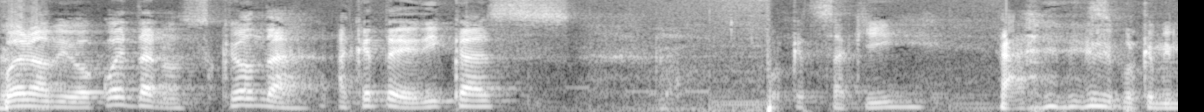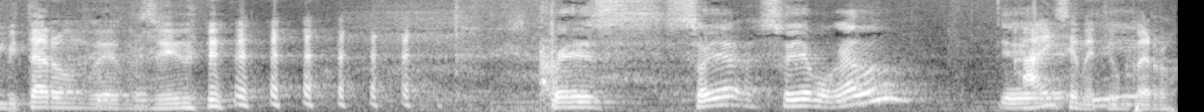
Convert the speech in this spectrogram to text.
Bueno, amigo, cuéntanos, ¿qué onda? ¿A qué te dedicas? ¿Por qué estás aquí? Ah, sí, porque me invitaron, güey. Pues, sí. Pues soy, soy abogado. eh, Ay, se metió y, un perro.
